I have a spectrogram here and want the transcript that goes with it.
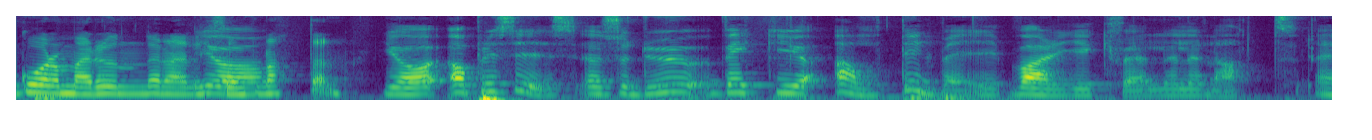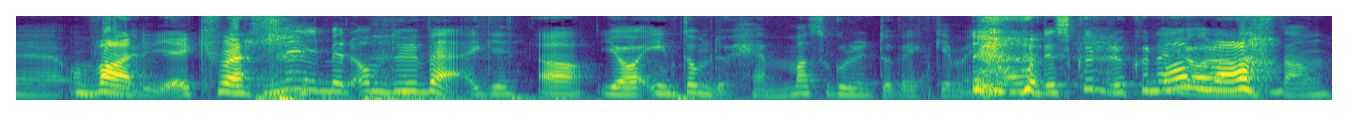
går de här rundorna liksom Ja. på natten. Ja, ja precis. Alltså, du väcker ju alltid mig varje kväll eller natt. Eh, Varje du... kväll. Nej, men om du är iväg. Ja. ja, inte om du är hemma så går du inte och väcker mig. Jo, det skulle du kunna göra nästan.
